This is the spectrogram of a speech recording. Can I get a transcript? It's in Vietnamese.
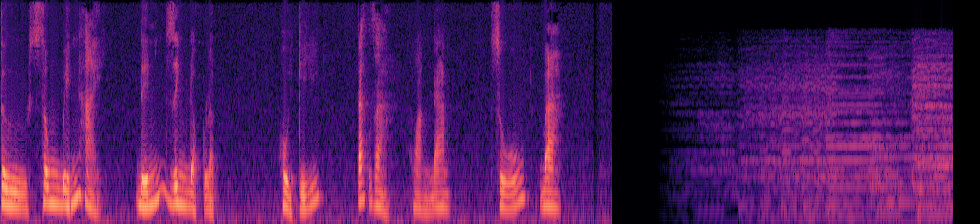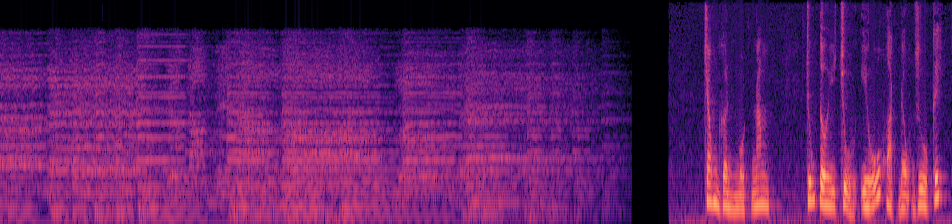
Từ sông Bến Hải đến Dinh Độc Lập Hồi ký tác giả Hoàng Đan số 3 Trong gần một năm, chúng tôi chủ yếu hoạt động du kích.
